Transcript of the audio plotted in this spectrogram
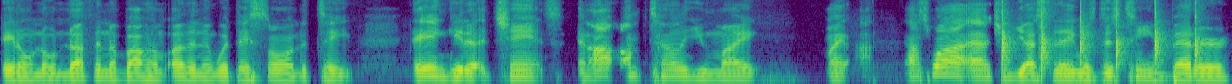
They don't know nothing about him other than what they saw on the tape. They didn't get a chance. And I, I'm telling you, Mike, Mike, I- that's why I asked you yesterday: was this team better?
